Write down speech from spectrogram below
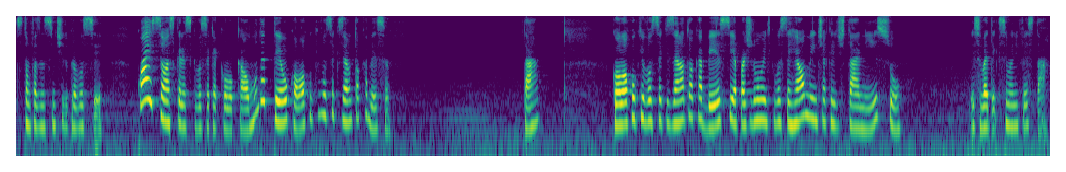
estão fazendo sentido para você. Quais são as crenças que você quer colocar? O mundo é teu, coloca o que você quiser na tua cabeça. Tá? Coloca o que você quiser na tua cabeça e a partir do momento que você realmente acreditar nisso, isso vai ter que se manifestar.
